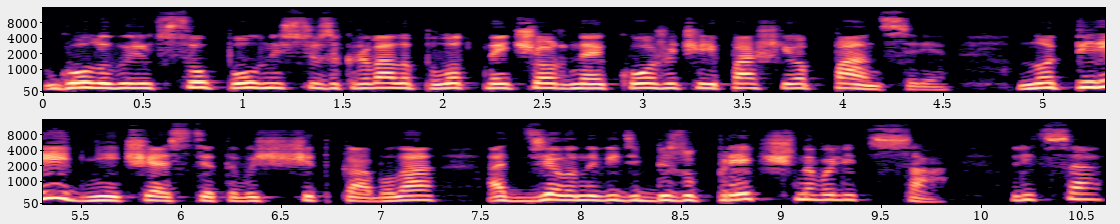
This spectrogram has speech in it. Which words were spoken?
Голову и лицо полностью закрывала плотная черная кожа черепашьего панциря, но передняя часть этого щитка была отделана в виде безупречного лица, лица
